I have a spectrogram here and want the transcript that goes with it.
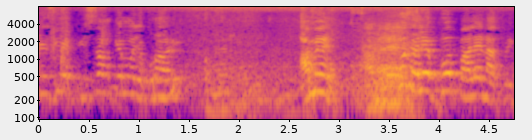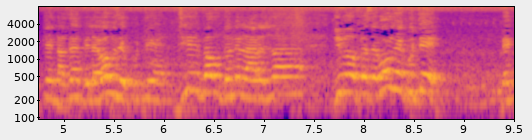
Jésus est puissant, que moi je crois en lui. Amen. Vous allez beau parler en africain dans un village, il va vous écouter. Dieu va vous donner l'argent, Dieu va vous faire ça, il va vous écouter. Mais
